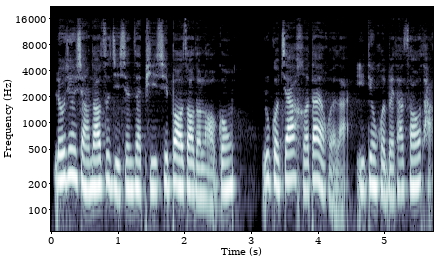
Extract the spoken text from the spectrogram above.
刘静想到自己现在脾气暴躁的老公，如果嘉禾带回来，一定会被他糟蹋。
